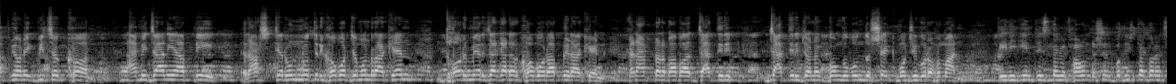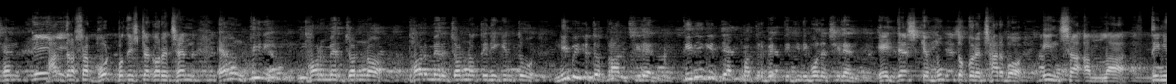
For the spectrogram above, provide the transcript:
আপনি অনেক বিচক্ষণ। আমি জানি আপনি রাষ্ট্রের উন্নতির খবর যেমন রাখেন ধর্মের জায়গাটার খবর আপনি রাখেন। কারণ আপনার বাবা জাতির জাতির জনক বঙ্গবন্ধু শেখ মুজিবুর রহমান তিনি কিন্তু ইসলামী ফাউন্ডেশন প্রতিষ্ঠা করেছেন মাদ্রাসা ভোট প্রতিষ্ঠা করেছেন এবং তিনি ধর্মের জন্য ধর্মের জন্য তিনি কিন্তু নিবেদিত প্রাণ ছিলেন। তিনি কিন্তু একমাত্র ব্যক্তি তিনি বলেছিলেন, এই দেশকে মুক্ত করে ছাড়বো ইনশা আল্লাহ তিনি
